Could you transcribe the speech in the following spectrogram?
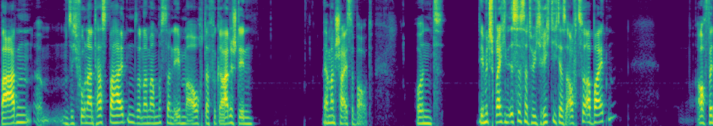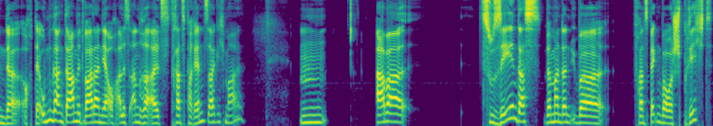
baden ähm, und sich für unantastbar halten, sondern man muss dann eben auch dafür gerade stehen, wenn man Scheiße baut. Und dementsprechend ist es natürlich richtig, das aufzuarbeiten. Auch wenn der, auch der Umgang damit war dann ja auch alles andere als transparent, sag ich mal. Mm, aber zu sehen, dass, wenn man dann über Franz Beckenbauer spricht,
